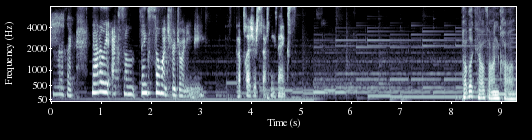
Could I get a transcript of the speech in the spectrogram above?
Terrific. Natalie Exum, thanks so much for joining me. It's been a pleasure, Stephanie. Thanks. Public Health on Call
